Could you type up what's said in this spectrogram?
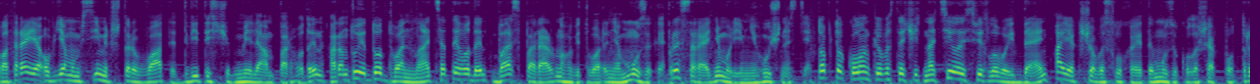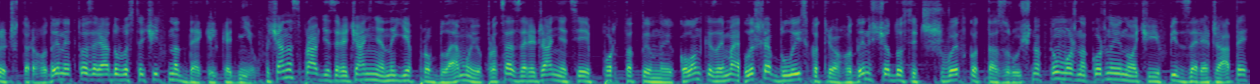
Батарея об'ємом 7,4 Вт 2000 мАч гарантує до 12 годин безперервного відтворення музики при середньому рівні гучності. Тобто колонки вистачить на цілий світловий день. А якщо ви слухаєте музику лише по 3-4 години, то заряду вистачить на декілька днів. Хоча насправді заряджання не є проблемою. Процес заряджання цієї портативної колонки займає лише близько 3 годин, що досить швидко та зручно, тому можна кожної ночі її підзаряджати,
